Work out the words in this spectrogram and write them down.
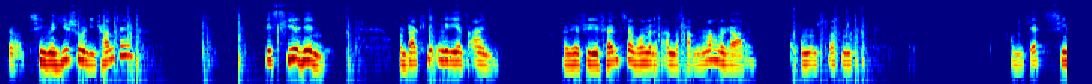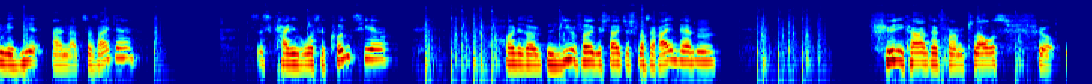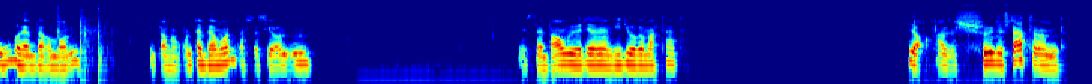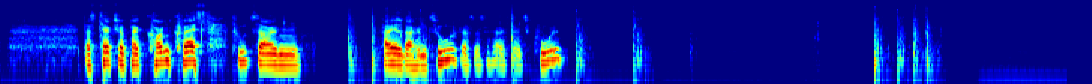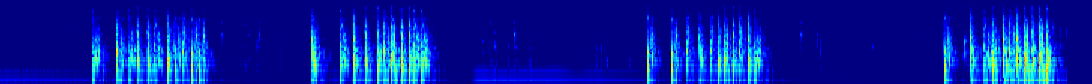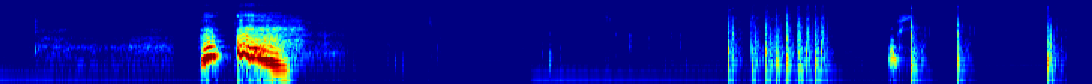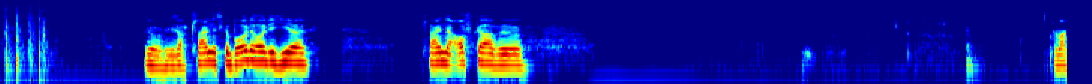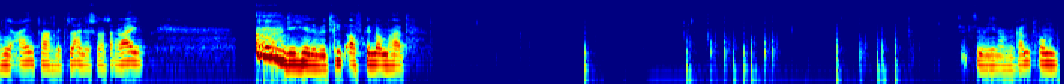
Ja, ziehen wir hier schon mal die Kante bis hierhin. Und da knicken wir die jetzt ein. Weil wir für die Fenster wollen wir das anders haben. Das machen wir gerade. Umschlossen. Und jetzt ziehen wir hier einer zur Seite. Das ist keine große Kunst hier. Heute sollten liebevoll gestaltete Schlossereien werden. Für die Karte von Klaus für Oberbermont. Es gibt auch noch Unterbermont. Das ist hier unten ist der Baum, über den er ein Video gemacht hat. Ja, also schöne Stadt und das Texture Pack Conquest tut seinen Teil da hinzu. Das ist eigentlich ganz cool. Kleines Gebäude heute hier. Kleine Aufgabe. Wir machen hier einfach eine kleine Schlosserei die hier den Betrieb aufgenommen hat. Setzen wir hier noch einen Rand drum.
